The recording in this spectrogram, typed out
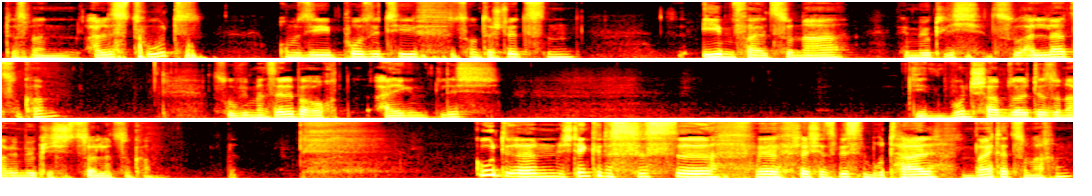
dass man alles tut, um sie positiv zu unterstützen, ebenfalls so nah wie möglich zu Allah zu kommen, so wie man selber auch eigentlich den Wunsch haben sollte, so nah wie möglich zu Allah zu kommen. Gut, ähm, ich denke, das ist äh, wäre vielleicht jetzt ein bisschen brutal weiterzumachen.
